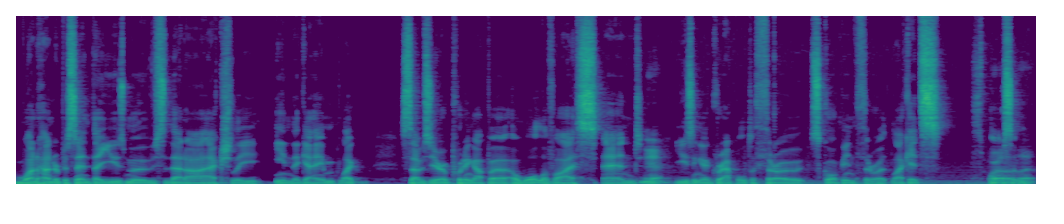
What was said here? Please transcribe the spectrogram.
100% they use moves that are actually in the game, like Sub Zero putting up a, a wall of ice and Yeah. using a grapple to throw Scorpion through it. Like it's Spoiler Awesome. alert.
